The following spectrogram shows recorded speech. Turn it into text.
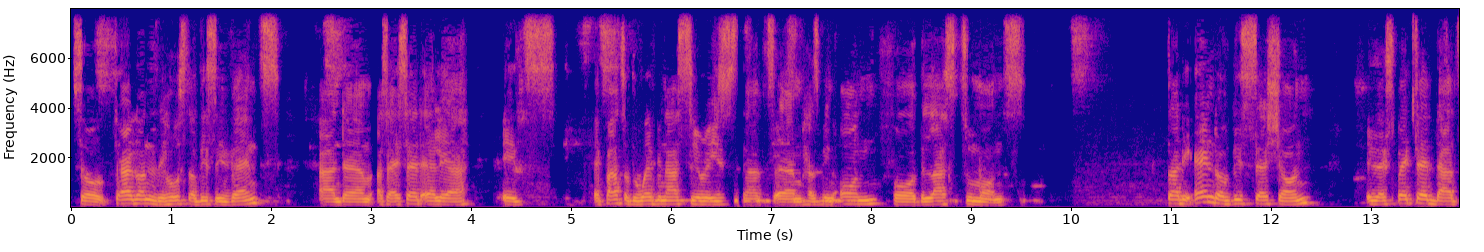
So Terragon is the host of this event. And um, as I said earlier, it's a part of the webinar series that um, has been on for the last two months. So at the end of this session, it's expected that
